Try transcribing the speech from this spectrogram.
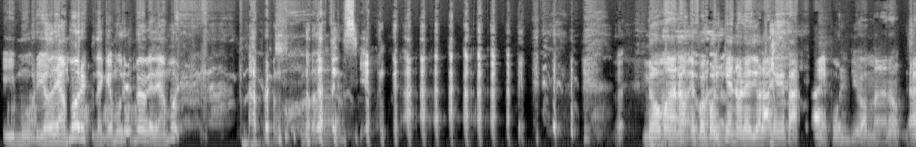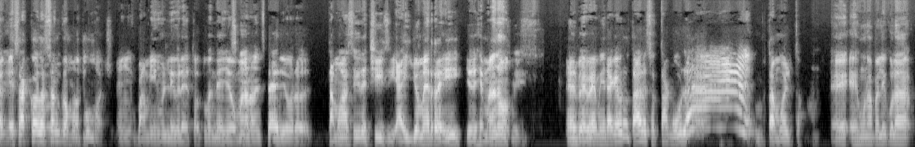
y murió de amor. ¿De qué murió el bebé? De amor. cabrón, no da atención. No, mano, fue porque no le dio la teta. Ay, por Dios, mano. Esas cosas son como too much para mí en un libreto. ¿Tú me entiendes? Yo, mano, en serio, bro. Estamos así de cheesy. Ahí yo me reí. Yo dije, mano, el bebé, mira qué brutal, eso está cool. ¡Ah! Está muerto. Es una película.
